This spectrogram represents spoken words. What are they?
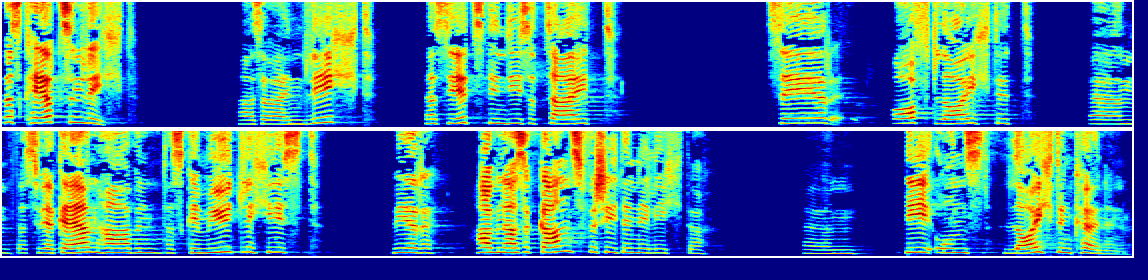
das Kerzenlicht. Also ein Licht, das jetzt in dieser Zeit sehr oft leuchtet, ähm, das wir gern haben, das gemütlich ist. Wir haben also ganz verschiedene Lichter, ähm, die uns leuchten können.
